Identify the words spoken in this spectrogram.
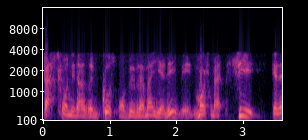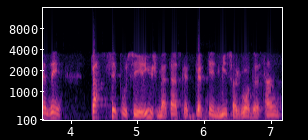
parce qu'on est dans une course, on veut vraiment y aller. Mais moi, je si les Canadiens participent aux séries, je m'attends à ce que Kanyemi soit joueur de centre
